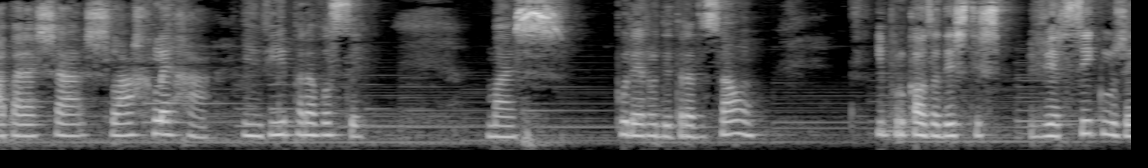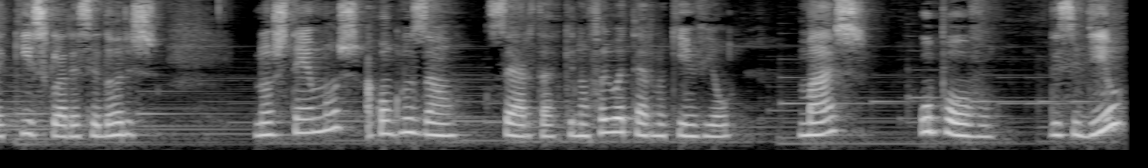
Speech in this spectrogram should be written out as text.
a Paraxá Shlach Leha, envie para você. Mas, por erro de tradução, e por causa destes versículos aqui esclarecedores, nós temos a conclusão certa que não foi o Eterno que enviou, mas o povo decidiu,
